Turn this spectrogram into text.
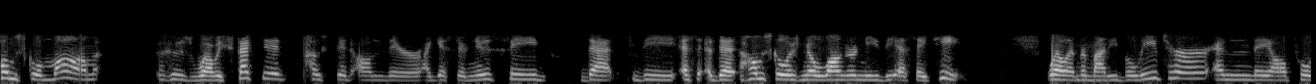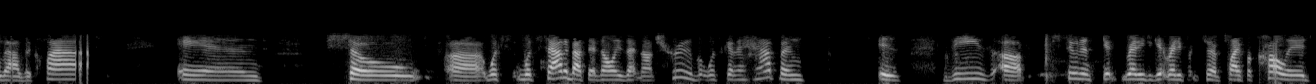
homeschool mom who's well respected posted on their i guess their news feed that the that homeschoolers no longer need the SAT well, mm-hmm. everybody mm-hmm. believed her and they all pulled out of the class. And so, uh, what's, what's sad about that, not only is that not true, but what's going to happen is these, uh, students get ready to get ready for, to apply for college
